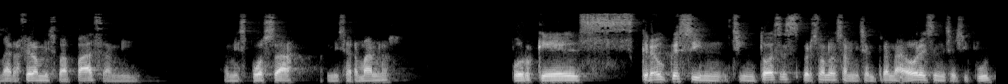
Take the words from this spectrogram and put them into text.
Me refiero a mis papás, a mi, a mi esposa, a mis hermanos, porque creo que sin, sin todas esas personas, a mis entrenadores en Ceciput,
